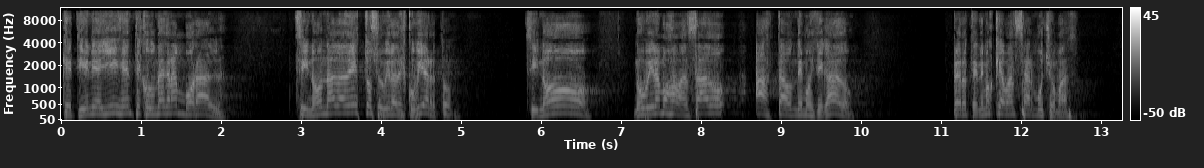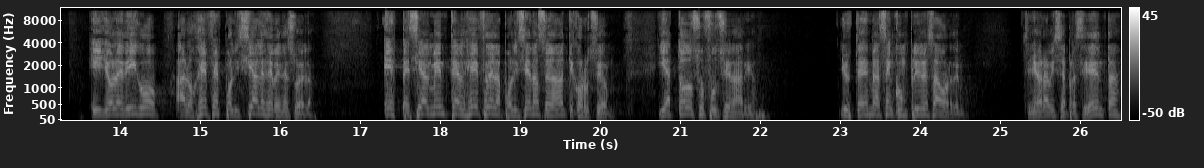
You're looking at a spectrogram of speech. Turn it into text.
que tiene allí gente con una gran moral. Si no, nada de esto se hubiera descubierto. Si no, no hubiéramos avanzado hasta donde hemos llegado. Pero tenemos que avanzar mucho más. Y yo le digo a los jefes policiales de Venezuela, especialmente al jefe de la Policía Nacional Anticorrupción y a todos sus funcionarios. Y ustedes me hacen cumplir esa orden. Señora vicepresidenta,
